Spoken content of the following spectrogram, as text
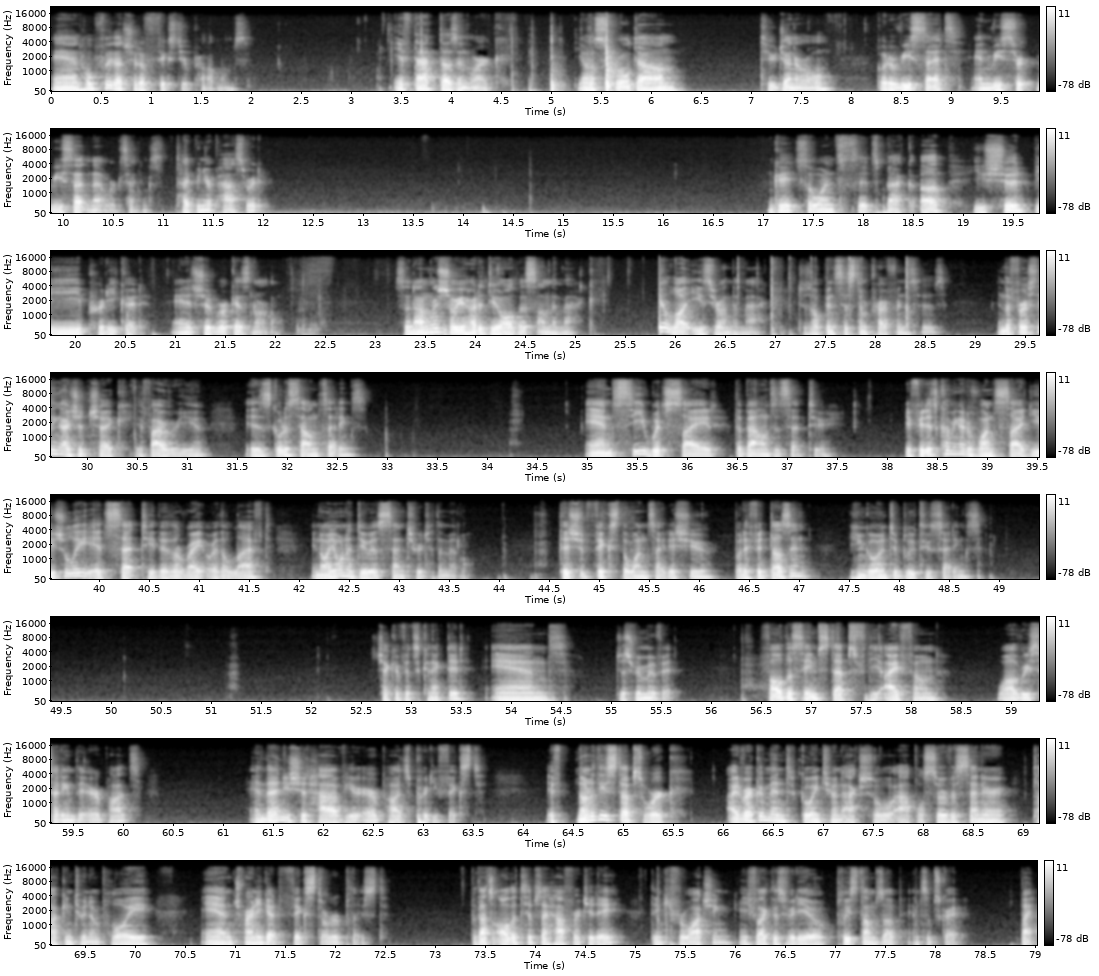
and hopefully that should have fixed your problems. If that doesn't work, you want to scroll down to general, go to reset and reset, reset network settings. Type in your password. Okay, so once it's back up, you should be pretty good and it should work as normal. So now I'm going to show you how to do all this on the Mac. It'll be a lot easier on the Mac. Just open system preferences. And the first thing I should check if I were you is go to sound settings and see which side the balance is set to. If it is coming out of one side, usually it's set to either the right or the left, and all you want to do is center it to the middle. This should fix the one side issue, but if it doesn't, you can go into Bluetooth settings. Check if it's connected and just remove it. Follow the same steps for the iPhone while resetting the AirPods. And then you should have your AirPods pretty fixed. If none of these steps work, I'd recommend going to an actual Apple service center, talking to an employee, and trying to get fixed or replaced. But that's all the tips I have for today. Thank you for watching. If you like this video, please thumbs up and subscribe. Bye.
